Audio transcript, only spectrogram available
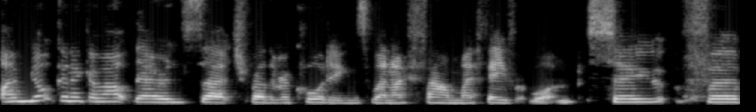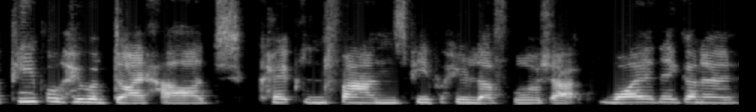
I'm not going to go out there and search for other recordings when I found my favourite one. So, for people who are diehard Copland fans, people who love Dvorak, why are they going to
